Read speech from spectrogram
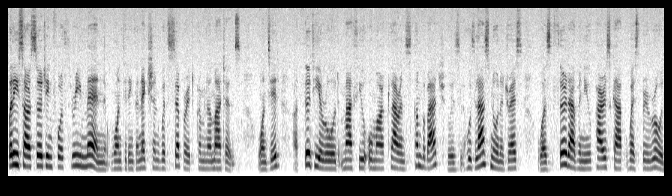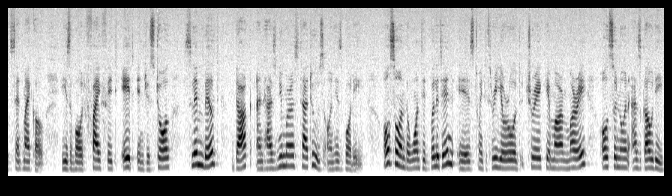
Police are searching for three men wanted in connection with separate criminal matters. Wanted are 30-year-old Matthew Omar Clarence Cumberbatch, who is, whose last known address was 3rd Avenue, Paris Gap, Westbury Road, St. Michael. He is about 5 feet 8 inches tall, slim built, dark, and has numerous tattoos on his body. Also on the wanted bulletin is 23-year-old Trey Kemar Murray, also known as Gaudi.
